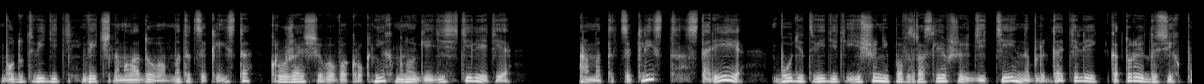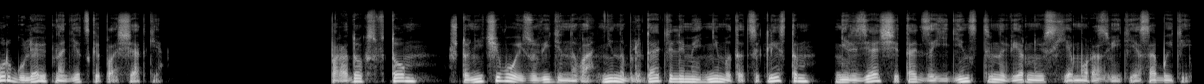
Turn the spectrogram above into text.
будут видеть вечно молодого мотоциклиста, кружащего вокруг них многие десятилетия, а мотоциклист, старея, будет видеть еще не повзрослевших детей-наблюдателей, которые до сих пор гуляют на детской площадке. Парадокс в том, что ничего из увиденного ни наблюдателями, ни мотоциклистам нельзя считать за единственно верную схему развития событий.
